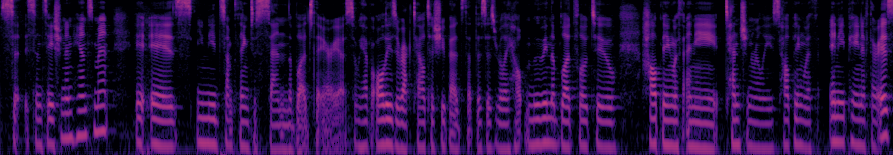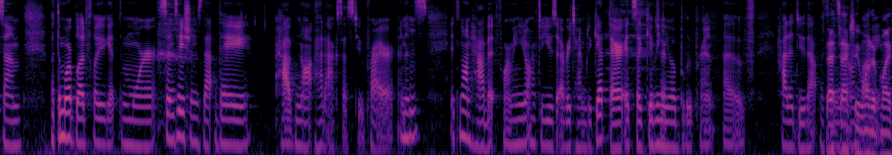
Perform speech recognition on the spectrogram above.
s- sensation enhancement it is you need something to send the blood to the area. So we have all these erectile tissue beds that this is really help moving the blood flow to helping with any tension release helping with any pain if there is some. But the more blood flow you get the more sensations that they have not had access to prior. And it's it's non-habit forming you don't have to use it every time to get there. It's like giving you a blueprint of how to do that within That's actually one of my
